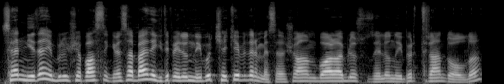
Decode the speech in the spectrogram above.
sen neden böyle bir şey yaparsın ki? Mesela ben de gidip Hello Neighbor çekebilirim mesela. Şu an bu arada biliyorsunuz Hello Neighbor trend oldu.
